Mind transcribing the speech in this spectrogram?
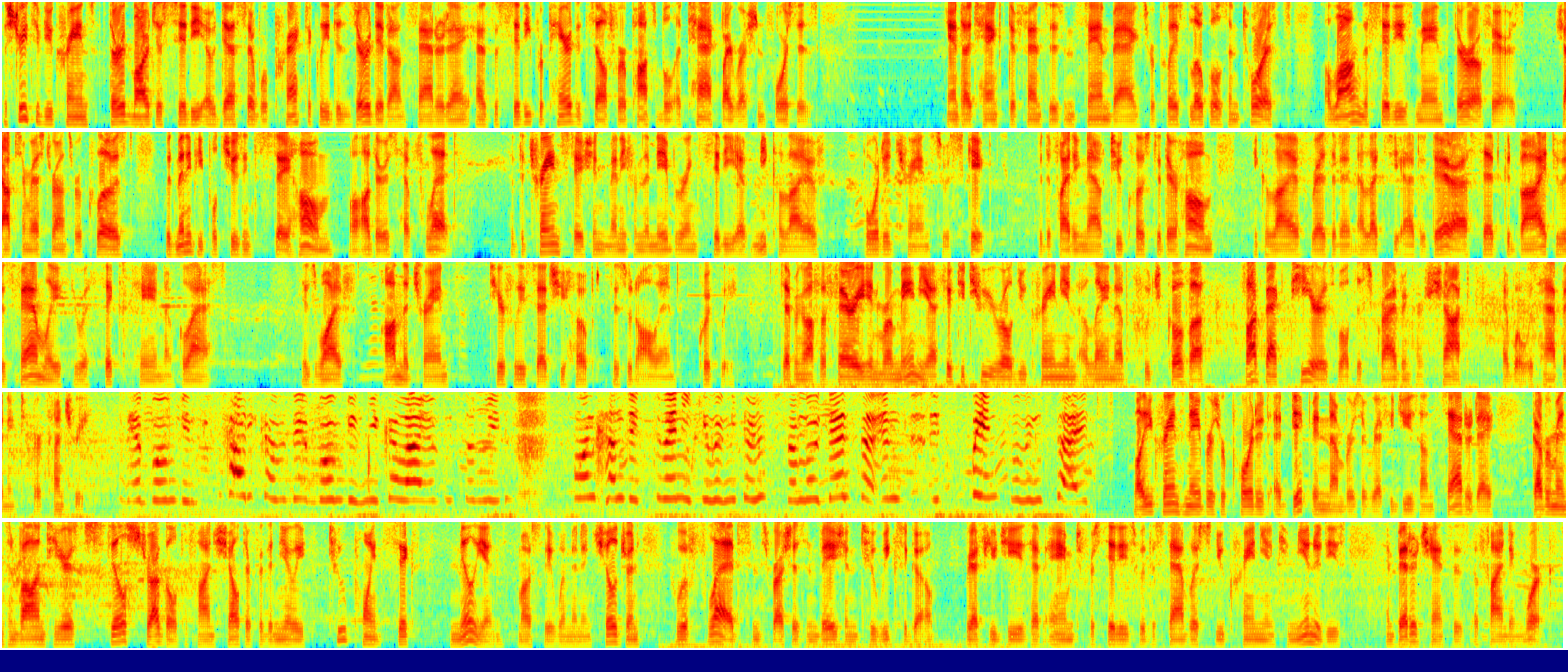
The streets of Ukraine's third largest city, Odessa, were practically deserted on Saturday as the city prepared itself for a possible attack by Russian forces. Anti tank defenses and sandbags replaced locals and tourists along the city's main thoroughfares. Shops and restaurants were closed, with many people choosing to stay home, while others have fled. At the train station, many from the neighboring city of Mykolaiv boarded trains to escape. With the fighting now too close to their home, Mykolaiv resident Alexei Adodera said goodbye to his family through a thick pane of glass. His wife, on the train, tearfully said she hoped this would all end quickly. Stepping off a ferry in Romania, 52 year old Ukrainian Elena Puchkova fought back tears while describing her shock at what was happening to her country. They're bombing Kharkov, they're bombing Nikolaev. It's only 120 kilometers from Odessa and it's painful inside. While Ukraine's neighbors reported a dip in numbers of refugees on Saturday, governments and volunteers still struggle to find shelter for the nearly 2.6 million, mostly women and children, who have fled since Russia's invasion two weeks ago. Refugees have aimed for cities with established Ukrainian communities and better chances of finding work.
